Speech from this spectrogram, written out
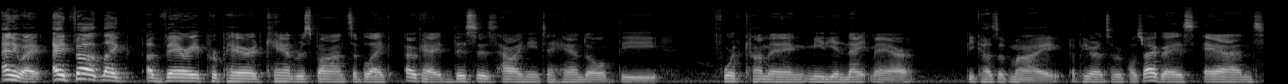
Anyway, it felt like a very prepared, canned response of like, okay, this is how I need to handle the forthcoming media nightmare because of my appearance on RuPaul's Drag Race, and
